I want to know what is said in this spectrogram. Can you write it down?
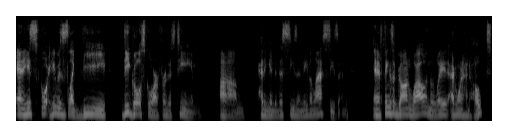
and he score he was like the the goal scorer for this team um heading into this season and even last season. And if things had gone well in the way that everyone had hoped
